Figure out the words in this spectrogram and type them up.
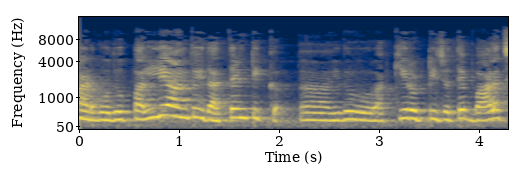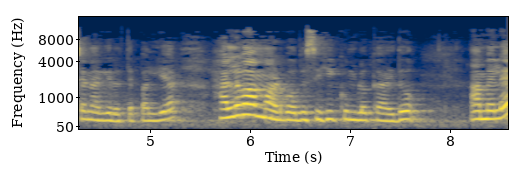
ಮಾಡ್ಬೋದು. ಪಲ್ಯ ಅಂತೂ ಇದು ಅಥೆಂಟಿಕ್ ಇದು ಅಕ್ಕಿ ರೊಟ್ಟಿ ಜೊತೆ ಭಾಳ ಚೆನ್ನಾಗಿರುತ್ತೆ ಪಲ್ಯ. ಹಲ್ವಾ ಮಾಡ್ಬೋದು ಸಿಹಿ ಕುಂಬಳಕಾಯ್ದು ಆಮೇಲೆ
